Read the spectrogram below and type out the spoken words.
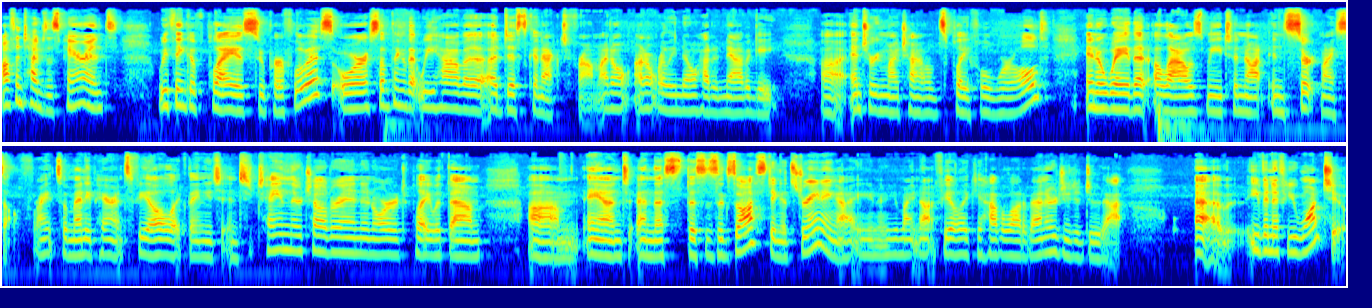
Oftentimes, as parents, we think of play as superfluous or something that we have a, a disconnect from. I don't, I don't really know how to navigate uh, entering my child's playful world in a way that allows me to not insert myself, right? So many parents feel like they need to entertain their children in order to play with them. Um, and and this this is exhausting. It's draining. I you know you might not feel like you have a lot of energy to do that, uh, even if you want to,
